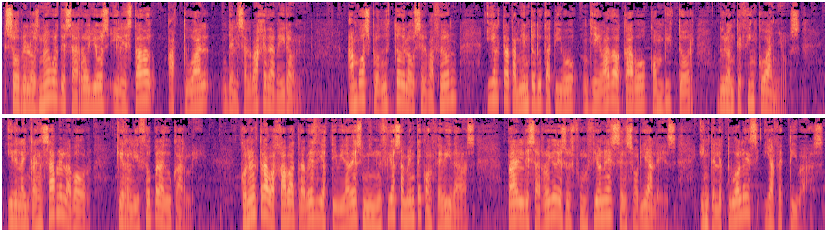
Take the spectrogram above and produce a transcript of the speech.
sobre los nuevos desarrollos y el estado actual del salvaje de Aveirón, ambos producto de la observación y el tratamiento educativo llevado a cabo con Víctor durante cinco años y de la incansable labor que realizó para educarle. Con él trabajaba a través de actividades minuciosamente concebidas para el desarrollo de sus funciones sensoriales, intelectuales y afectivas.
